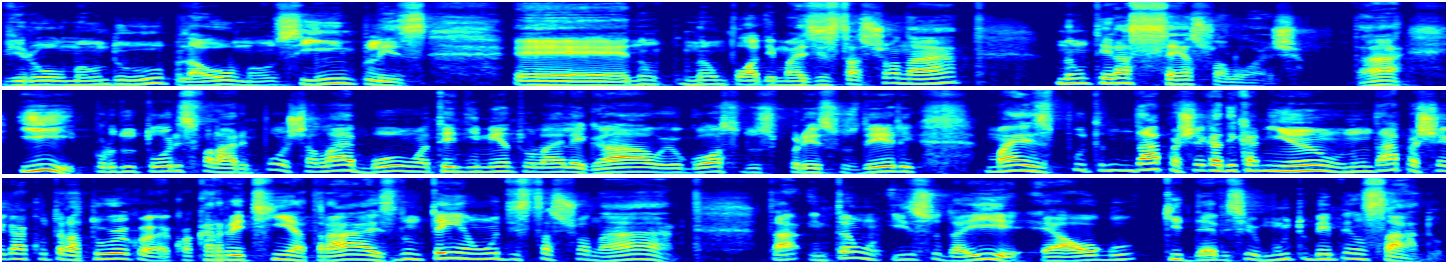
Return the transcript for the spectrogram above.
virou mão dupla ou mão simples, é, não, não pode mais estacionar, não ter acesso à loja. Tá? E produtores falarem, poxa, lá é bom, o atendimento lá é legal, eu gosto dos preços dele, mas puta, não dá para chegar de caminhão, não dá para chegar com o trator, com a, com a, carretinha atrás, não tem aonde estacionar. Tá? Então, isso daí é algo que deve ser muito bem pensado.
